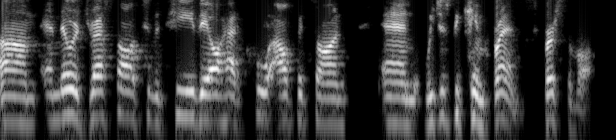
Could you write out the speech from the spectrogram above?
Um, and they were dressed all to the T. They all had cool outfits on, and we just became friends. First of all,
